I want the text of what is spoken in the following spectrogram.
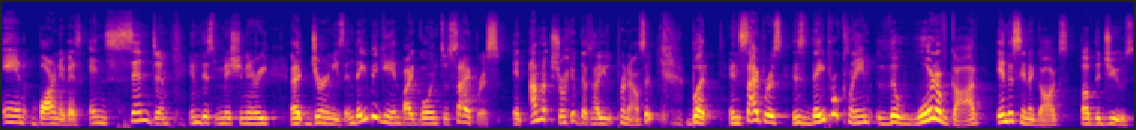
and Barnabas and sent them in this missionary uh, journeys. And they began by going to Cyprus. And I'm not sure if that's how you pronounce it, but in Cyprus is they proclaim the word of God in the synagogues of the Jews.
